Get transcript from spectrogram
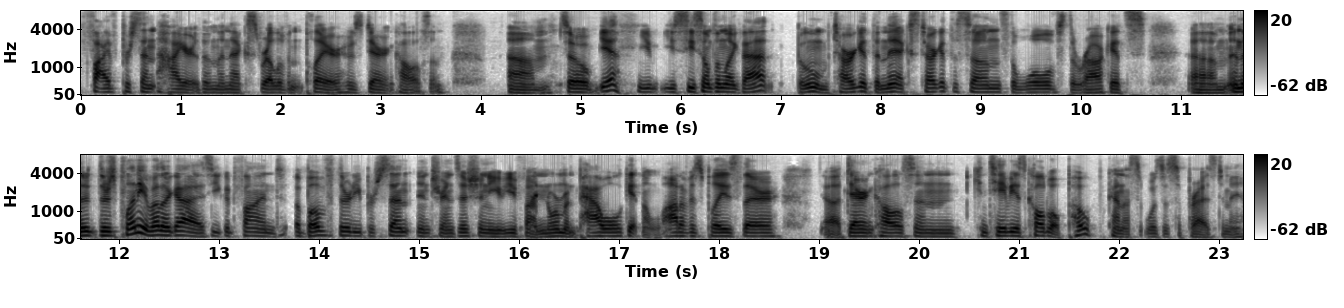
5% higher than the next relevant player, who's Darren Collison. Um, so yeah, you you see something like that, boom, target the Knicks, target the Suns, the Wolves, the Rockets. Um, and there, there's plenty of other guys you could find above 30% in transition. You, you find Norman Powell getting a lot of his plays there. Uh, Darren Collison, Kentavious Caldwell Pope kind of was a surprise to me.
